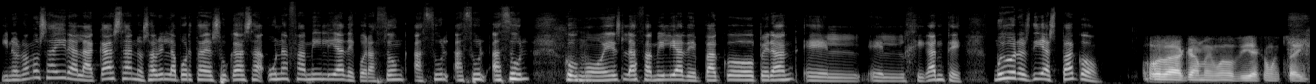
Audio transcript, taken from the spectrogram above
Y nos vamos a ir a la casa, nos abren la puerta de su casa una familia de corazón azul, azul, azul, como es la familia de Paco Perán, el, el gigante. Muy buenos días, Paco. Hola Carmen, buenos días, ¿cómo estáis?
